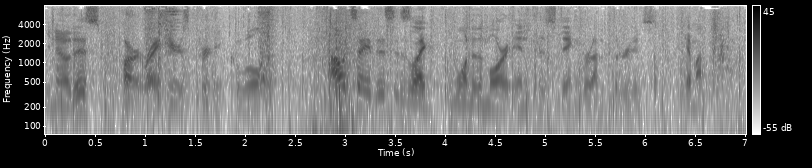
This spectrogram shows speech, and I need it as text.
You know, this part right here is pretty cool. I would say this is like one of the more interesting run-throughs. Come on.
